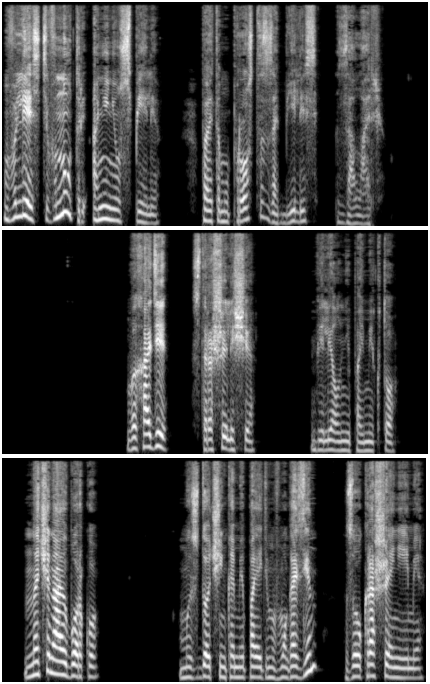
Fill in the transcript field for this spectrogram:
Влезть внутрь они не успели, поэтому просто забились за ларь. «Выходи, страшилище!» — велел не пойми кто. «Начинай уборку!» Мы с доченьками поедем в магазин за украшениями.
